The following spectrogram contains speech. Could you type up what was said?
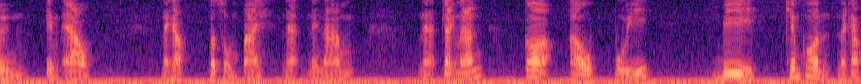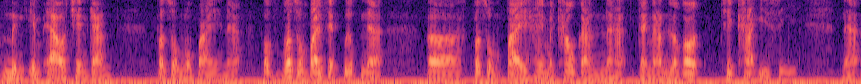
1 ml นะครับผสมไปนะในน้ำนะจากนั้นก็เอาปุ๋ย B เข้มข้นนะครับ 1 ml เช่นกันผสมลงไปนะพอผสมไปเสร็จปุ๊บเนี่ยผสมไปให้มันเข้ากันนะฮะจากนั้นเราก็เช็คค่า EC นะฮะ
